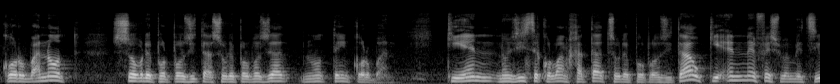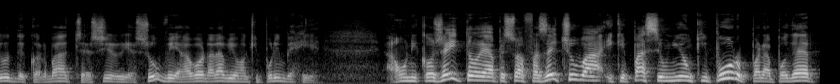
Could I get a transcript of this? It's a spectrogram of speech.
korbanot sobre proposital. Sobre proposital não tem korban. No existe korban hatat sobre propositado, quien nefesh bemetziut de korban shashir yashuv ve'avor alav yom kippurim behie. A único jeito é a pessoa fazer chuva e que passe um Yom Kippur para poder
